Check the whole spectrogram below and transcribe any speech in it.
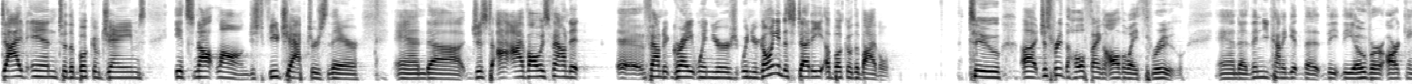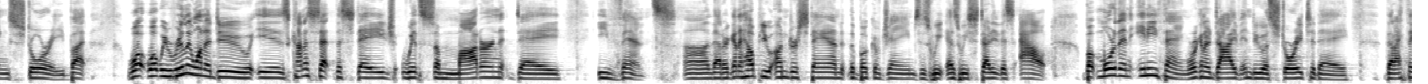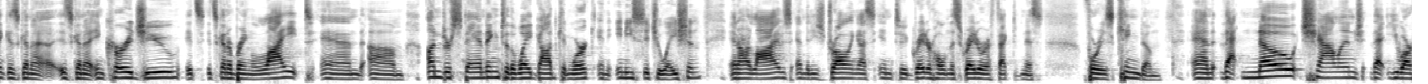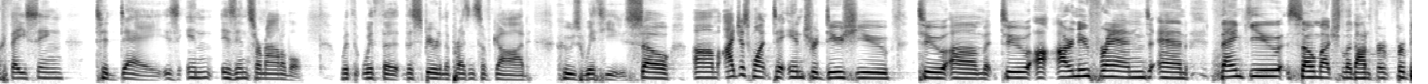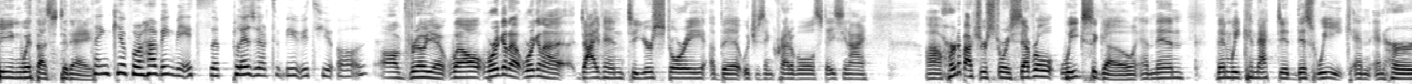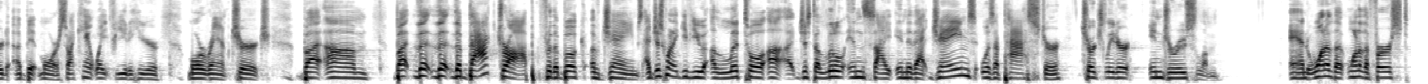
dive into the book of James. It's not long, just a few chapters there, and uh, just I, I've always found it uh, found it great when you're when you're going into study a book of the Bible to uh, just read the whole thing all the way through. And uh, then you kind of get the, the, the overarching story. But what, what we really want to do is kind of set the stage with some modern day events uh, that are going to help you understand the book of James as we as we study this out. But more than anything, we're going to dive into a story today that I think is gonna is gonna encourage you. It's it's gonna bring light and um, understanding to the way God can work in any situation in our lives, and that He's drawing us into greater wholeness, greater effectiveness for His kingdom, and that no challenge that you are facing today is in is insurmountable with, with the, the spirit and the presence of God who's with you. So um, I just want to introduce you to, um, to uh, our new friend and thank you so much, LaDon, for, for being with us today. Thank you for having me. It's a pleasure to be with you all. Oh, brilliant. Well, we're gonna we're gonna dive into your story a bit, which is incredible. Stacy and I uh, heard about your story several weeks ago, and then then we connected this week and, and heard a bit more. So I can't wait for you to hear more Ramp Church. But um, but the, the the backdrop for the book of James, I just want to give you a little uh, uh, just a little insight into that. James was a pastor, church leader in Jerusalem, and one of the one of the first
